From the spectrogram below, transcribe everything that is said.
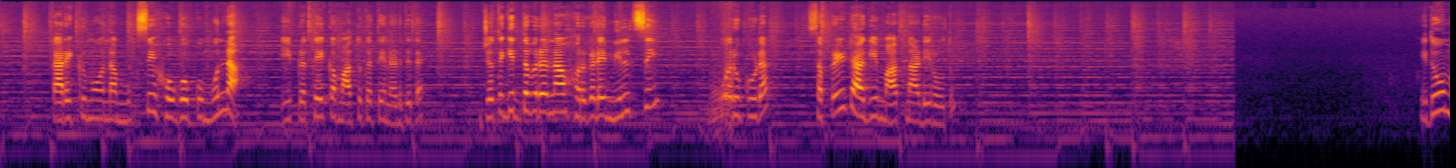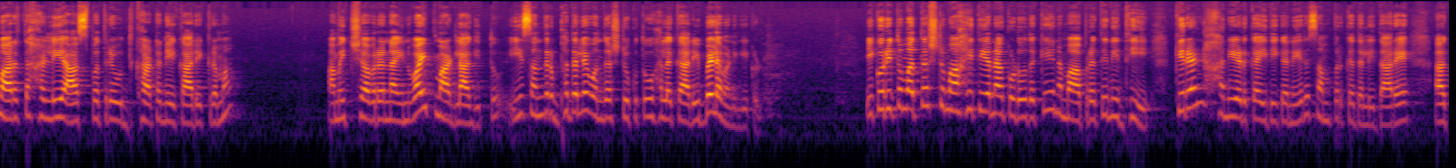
ಕಾರ್ಯಕ್ರಮವನ್ನು ಮುಗಿಸಿ ಹೋಗೋಕ್ಕೂ ಮುನ್ನ ಈ ಪ್ರತ್ಯೇಕ ಮಾತುಕತೆ ನಡೆದಿದೆ. ಜೊತೆಗಿದ್ದವರನ್ನ ಹೊರಗಡೆ ನಿಲ್ಲಿಸಿ ಮೂವರು ಕೂಡ ಸಪರೇಟ್ ಆಗಿ ಮಾತನಾಡಿರೋದು. ಇದು ಮಾರತಹಳ್ಳಿ ಆಸ್ಪತ್ರೆ ಉದ್ಘಾಟನೆ ಕಾರ್ಯಕ್ರಮ. ಅಮಿತ್ ಶಾ ಅವರನ್ನು ಇನ್ವೈಟ್ ಮಾಡಲಾಗಿತ್ತು. ಈ ಸಂದರ್ಭದಲ್ಲೇ ಒಂದಷ್ಟು ಕುತೂಹಲಕಾರಿ ಬೆಳವಣಿಗೆಗಳು. ಈ ಕುರಿತು ಮತ್ತಷ್ಟು ಮಾಹಿತಿಯನ್ನು ಕೊಡುವುದಕ್ಕೆ ನಮ್ಮ ಪ್ರತಿನಿಧಿ ಕಿರಣ್ ಹನಿಯಡ್ಕ ಇದೀಗ ನೇರ ಸಂಪರ್ಕದಲ್ಲಿದ್ದಾರೆ.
